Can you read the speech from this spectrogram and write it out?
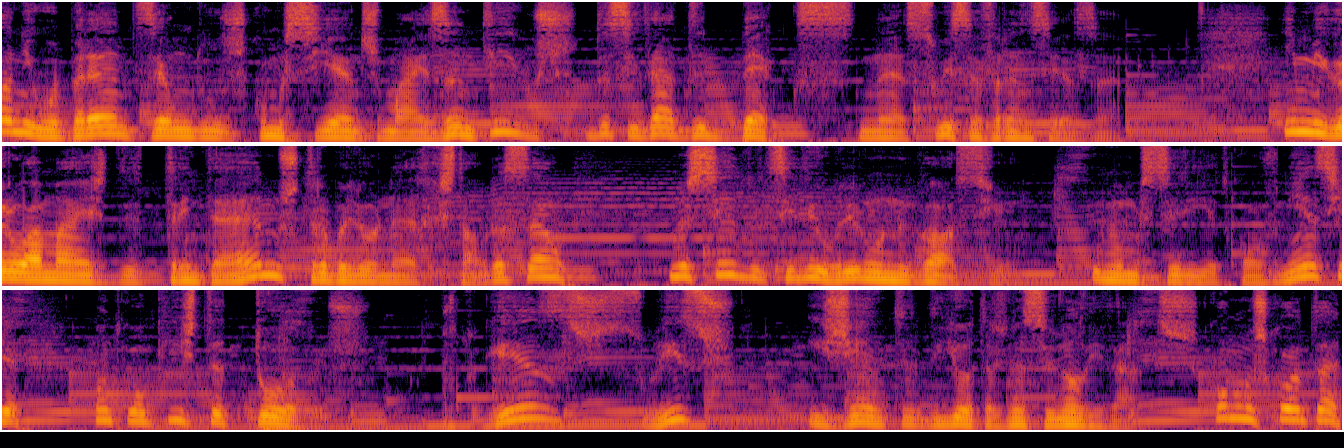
António Abrantes é um dos comerciantes mais antigos da cidade de Bex, na Suíça francesa. Imigrou há mais de 30 anos, trabalhou na restauração mas cedo decidiu abrir um negócio, uma mercearia de conveniência onde conquista todos, portugueses, suíços e gente de outras nacionalidades, como nos conta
